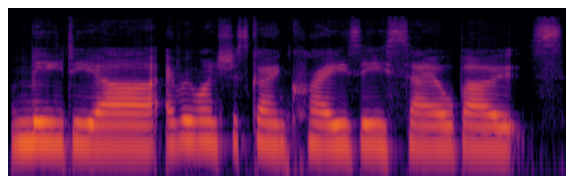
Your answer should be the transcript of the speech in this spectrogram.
media. Everyone's just going crazy, sailboats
